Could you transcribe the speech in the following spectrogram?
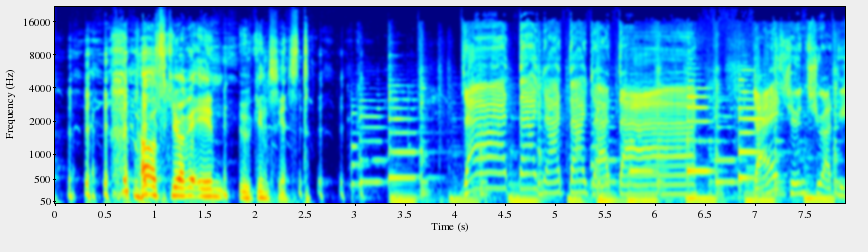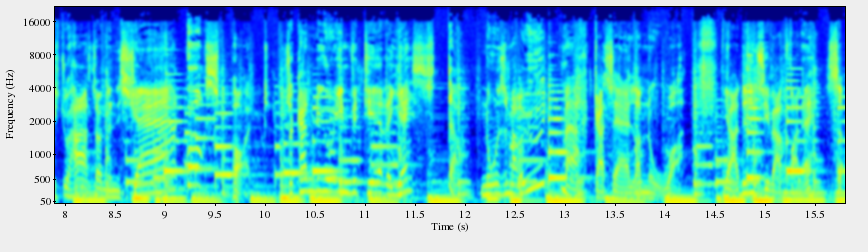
La oss kjøre inn ukens gjest. Ja da, ja da, Nja Jeg syns jo at hvis du har sånn en skjærgårdspod, så kan du jo invitere gjester. Noen som har utmerka seg eller noe. Ja, det syns i hvert fall jeg, så.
